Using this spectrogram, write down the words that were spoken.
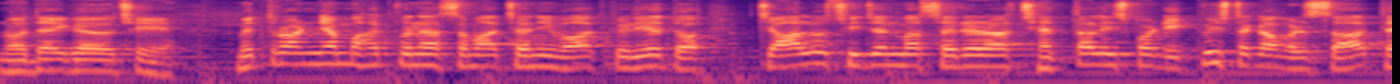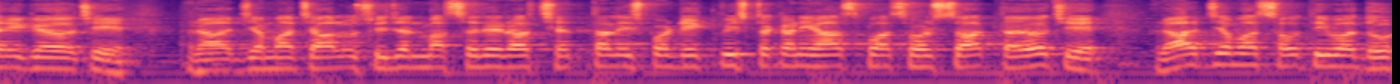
નોંધાઈ ગયો છે. મિત્રો, અન્ય મહત્વના સમાચારની વાત કરીએ તો ચાલુ સિઝનમાં સરેરાશ છેતાલીસ પોઈન્ટ એકવીસ ટકા વરસાદ થઈ ગયો છે. રાજ્યમાં ચાલુ સિઝનમાં સરેરાશ છેતાલીસ પોઈન્ટ એકવીસ ટકાની આસપાસ વરસાદ થયો છે. રાજ્યમાં સૌથી વધુ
